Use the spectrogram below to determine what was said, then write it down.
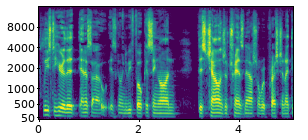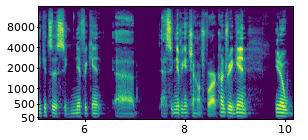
pleased to hear that NSI is going to be focusing on this challenge of transnational repression. I think it's a significant, uh, a significant challenge for our country. Again, you know,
